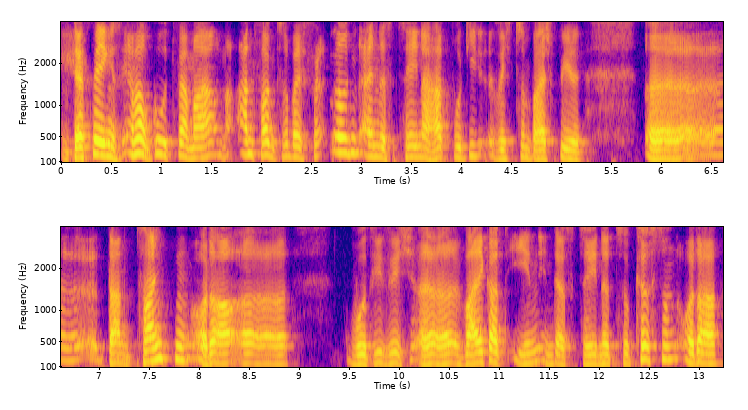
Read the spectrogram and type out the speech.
Und deswegen ist immer gut, wenn man am Anfang zum Beispiel irgendeine Szene hat, wo die sich zum Beispiel äh, dann zanken oder äh, wo sie sich äh, weigert, ihn in der Szene zu küssen oder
